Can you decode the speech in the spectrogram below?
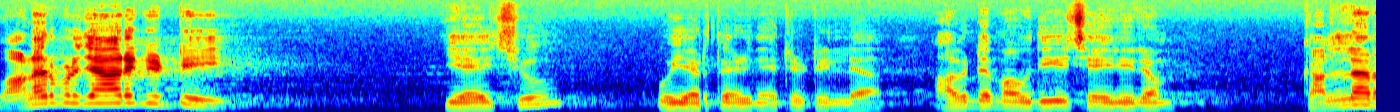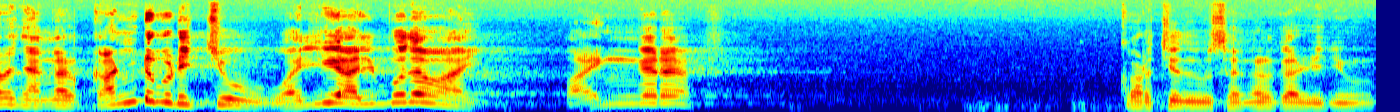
വളരെ പ്രചാരം കിട്ടി. യേശു ഉയർത്തെഴുന്നേറ്റിട്ടില്ല. അവന്റെ ഭൗതിക ശരീരം കല്ലറ ഞങ്ങൾ കണ്ടുപിടിച്ചു. വലിയ അത്ഭുതമായി. ഭയങ്കര കുറച്ച് ദിവസങ്ങൾ കഴിഞ്ഞു.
